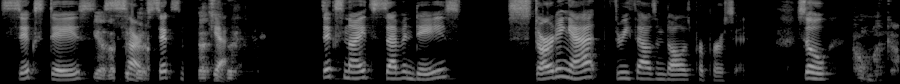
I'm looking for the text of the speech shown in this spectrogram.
Six days, Yeah, sorry, good. six, yeah, good. six nights, seven days, starting at $3,000 per person. So, oh my God.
